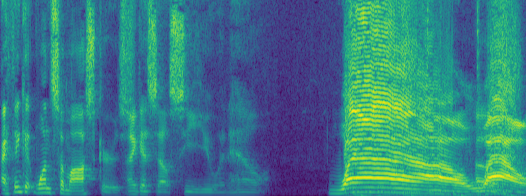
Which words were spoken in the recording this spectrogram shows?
I think it won some Oscars. I guess I'll see you in hell. Wow. Oh. Wow.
